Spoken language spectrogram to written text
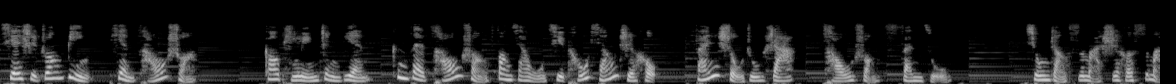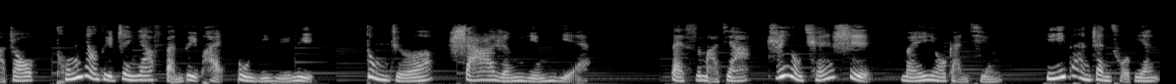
先是装病骗曹爽，高平陵政变，更在曹爽放下武器投降之后，反手诛杀曹爽三族。兄长司马师和司马昭同样对镇压反对派不遗余力。动辄杀人营也，在司马家只有权势，没有感情。一旦站错边，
